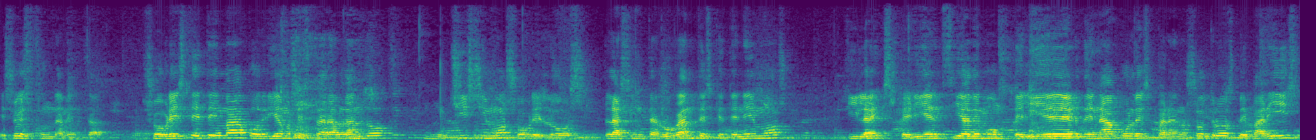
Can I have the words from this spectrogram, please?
eso es fundamental. Sobre este tema podríamos estar hablando muchísimo sobre los, las interrogantes que tenemos y la experiencia de Montpellier, de Nápoles, para nosotros, de París,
